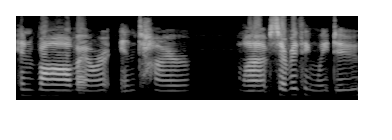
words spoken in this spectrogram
involve our entire lives, everything we do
